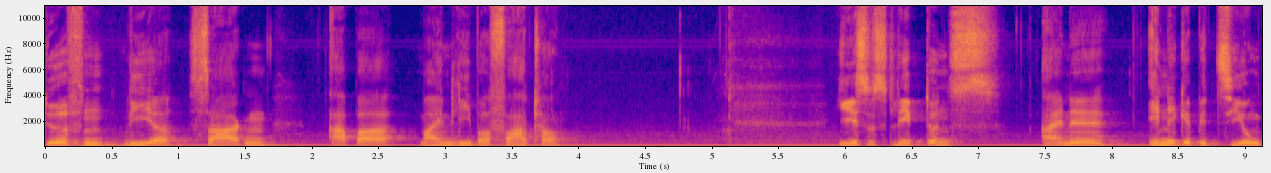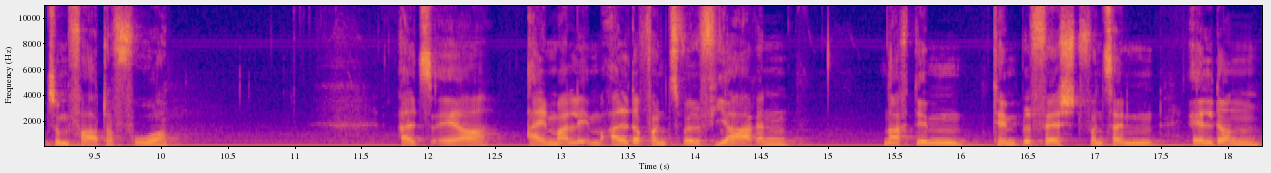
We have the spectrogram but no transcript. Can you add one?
dürfen wir sagen, aber mein lieber Vater. Jesus liebt uns eine innige Beziehung zum Vater vor. Als er einmal im Alter von zwölf Jahren nach dem Tempelfest von seinen Eltern,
